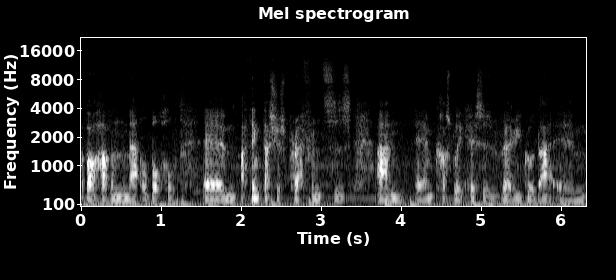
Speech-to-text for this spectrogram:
about having the metal buckle um, I think that's just preferences and um, Cosplay Chris is very good at, um,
